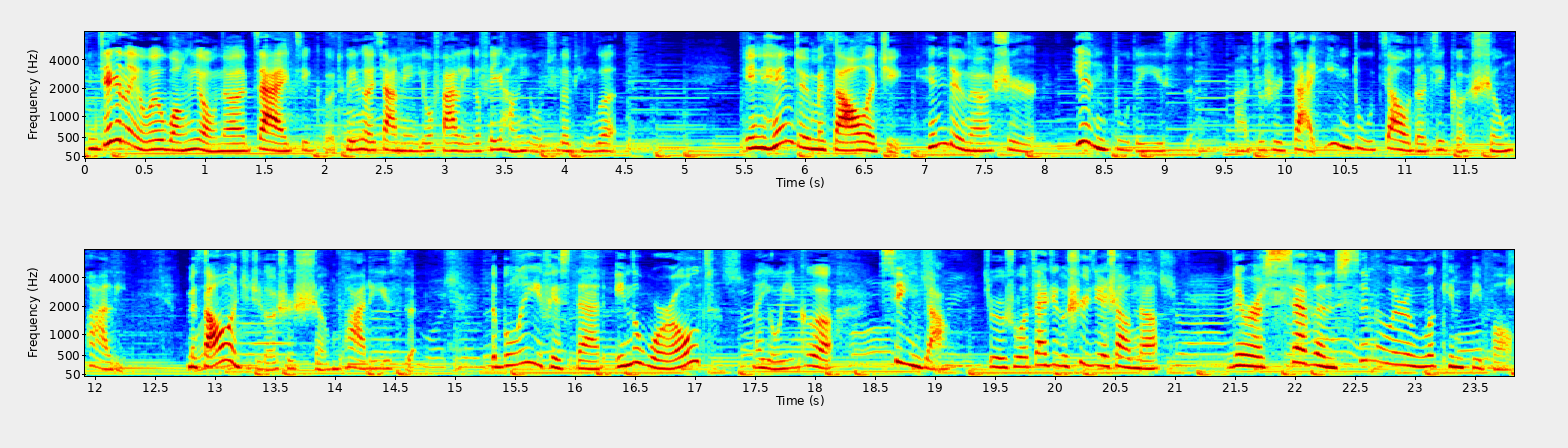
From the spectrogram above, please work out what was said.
紧接着呢，有位网友呢在这个推特下面又发了一个非常有趣的评论。：“In Hindu mythology，Hindu 呢是印度的意思。啊，就是在印度教的这个神话里。，mythology 指的是神话的意思。The belief is that in the world，那有一个信仰。”就是说，在这个世界上呢，there are seven similar-looking people，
